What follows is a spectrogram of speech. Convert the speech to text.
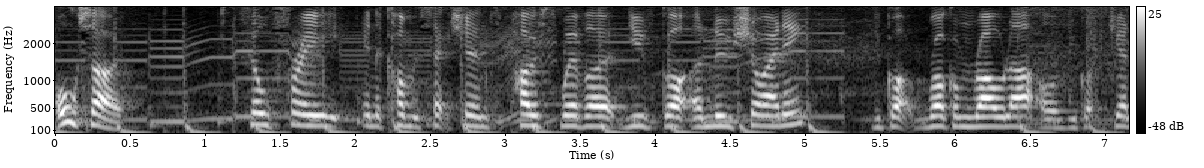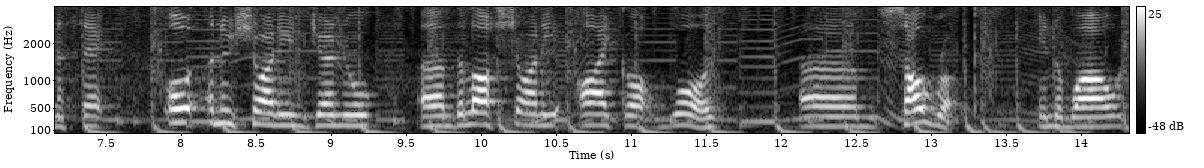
Also, feel free in the comment section to post whether you've got a new shiny, you've got Roggenrola, or you've got Genesect, or a new shiny in general. Um, the last shiny I got was um, Solrock in the wild,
